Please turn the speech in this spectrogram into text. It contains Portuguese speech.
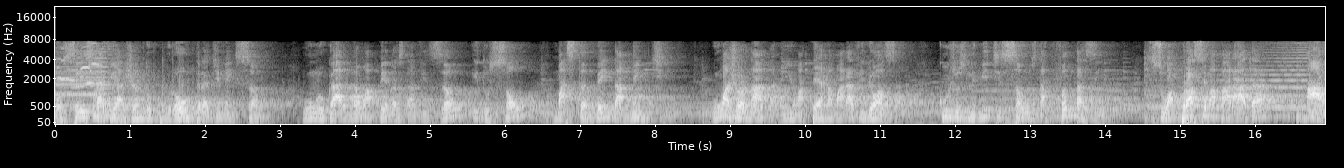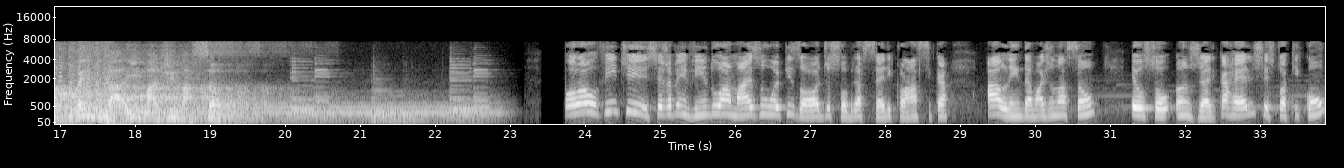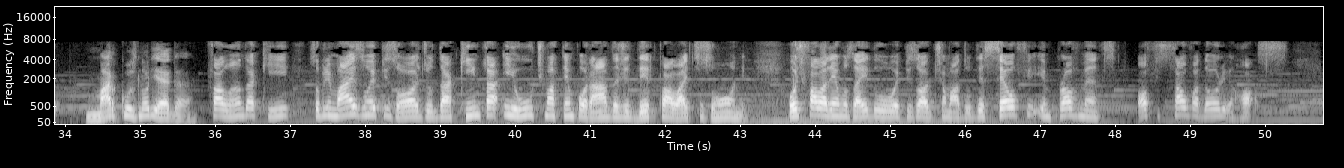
Você está viajando por outra dimensão, um lugar não apenas da visão e do som, mas também da mente. Uma jornada em uma terra maravilhosa, cujos limites são os da fantasia. Sua próxima parada, além da imaginação. Olá, ouvinte! Seja bem-vindo a mais um episódio sobre a série clássica Além da Imaginação. Eu sou Angélica Helles, estou aqui com Marcos Noriega. Falando aqui sobre mais um episódio da quinta e última temporada de The Twilight Zone. Hoje falaremos aí do episódio chamado The Self Improvement of Salvador Ross.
